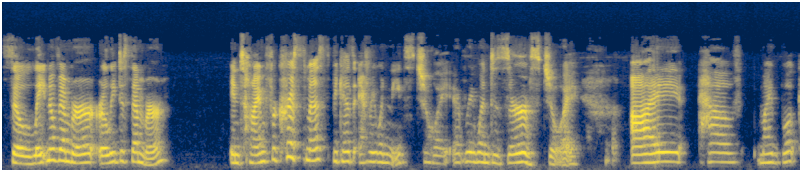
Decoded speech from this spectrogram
So late November, early December, in time for Christmas, because everyone needs joy, everyone deserves joy. I have my book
